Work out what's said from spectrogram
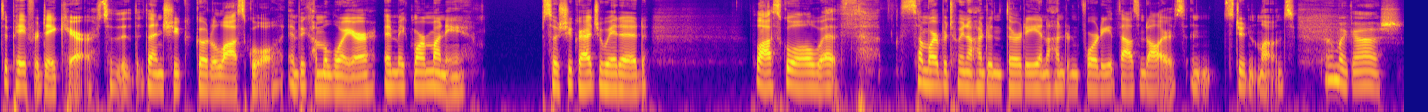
to pay for daycare so that then she could go to law school and become a lawyer and make more money. So she graduated law school with somewhere between 130 and 140 thousand dollars in student loans. Oh my gosh.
